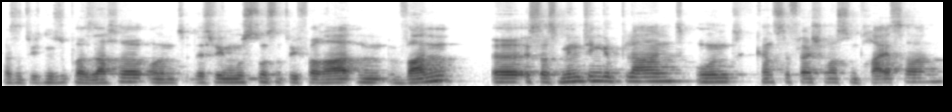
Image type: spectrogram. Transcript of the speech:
Das ist natürlich eine super Sache und deswegen musst du uns natürlich verraten, wann äh, ist das Minting geplant und kannst du vielleicht schon was zum Preis sagen?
